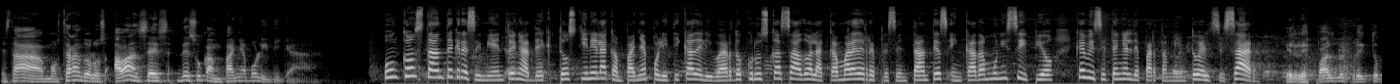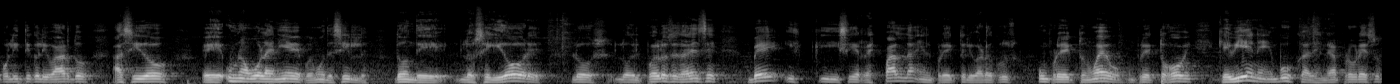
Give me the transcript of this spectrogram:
está mostrando los avances de su campaña política. Un constante crecimiento en adeptos tiene la campaña política de Libardo Cruz Casado a la Cámara de Representantes en cada municipio que visiten el departamento del Cesar. El respaldo del proyecto político de Libardo ha sido eh, una bola de nieve, podemos decirle, donde los seguidores, los, del pueblo cesarense ve y, se respalda en el proyecto de Libardo Cruz, un proyecto nuevo, un proyecto joven que viene en busca de generar progreso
